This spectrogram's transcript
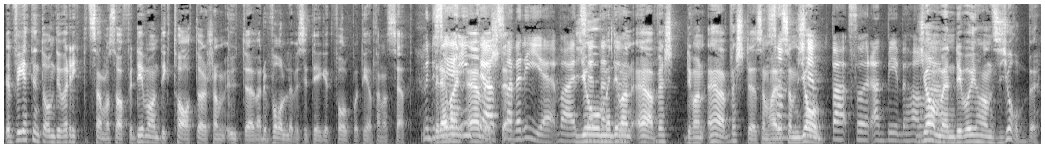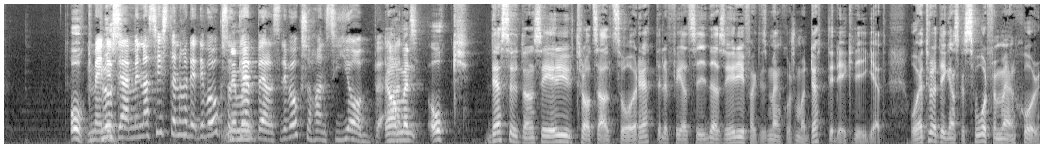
Jag vet inte om det var riktigt samma sak, för det var en diktator som utövade våld över sitt eget folk på ett helt annat sätt. Men du det säger en inte att överste. slaveriet var ett Jo, sätt men att det var, en överst, det var en överste som, hade som jobb... kämpa för att bibehålla... Ja, men det var ju hans jobb. Och Men, plus... det där, men nazisterna hade, det var också Nej, men- Goebbels, det var också hans jobb Ja, att... men och dessutom så är det ju trots allt så, rätt eller fel sida, så är det ju faktiskt människor som har dött i det kriget. Och jag tror att det är ganska svårt för människor.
